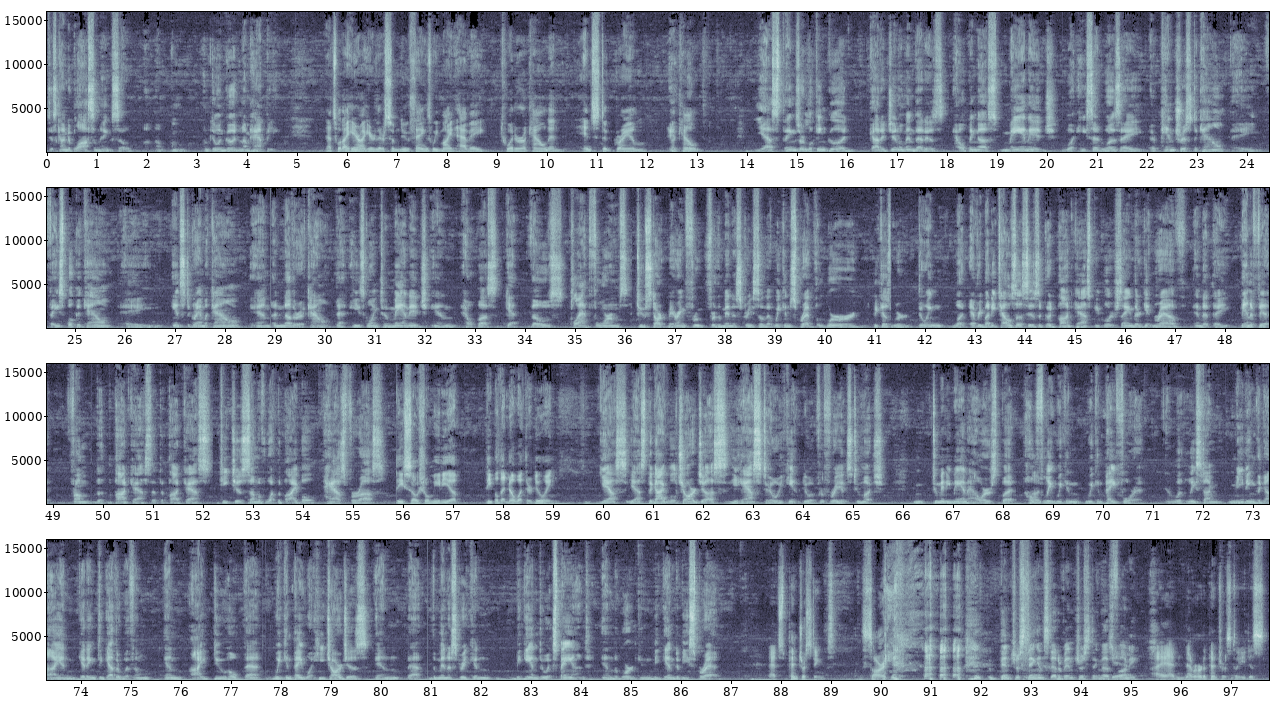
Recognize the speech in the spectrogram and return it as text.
just kind of blossoming, so I'm, I'm, I'm doing good and I'm happy. That's what I hear. I hear there's some new things. We might have a Twitter account and Instagram account. Yes, things are looking good. Got a gentleman that is helping us manage what he said was a, a Pinterest account, a Facebook account, a Instagram account, and another account that he's going to manage and help us get those platforms to start bearing fruit for the ministry so that we can spread the word because we're doing what everybody tells us is a good podcast. People are saying they're getting rev and that they benefit from the, the podcast, that the podcast teaches some of what the Bible has for us. These social media people that know what they're doing. Yes, yes. The guy will charge us. He has to. He can't do it for free. It's too much, too many man hours. But hopefully we can we can pay for it. And at least I'm meeting the guy and getting together with him. And I do hope that we can pay what he charges and that the ministry can begin to expand and the word can begin to be spread. That's Pinteresting. Sorry. Interesting instead of interesting. That's Yeah. funny. I had never heard of Pinterest till you just.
